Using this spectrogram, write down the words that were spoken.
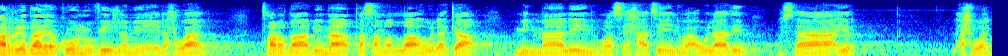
الرضا يكون في جميع الأحوال. ترضى بما قسم الله لك من مال وصحة وأولاد وسائر الأحوال.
